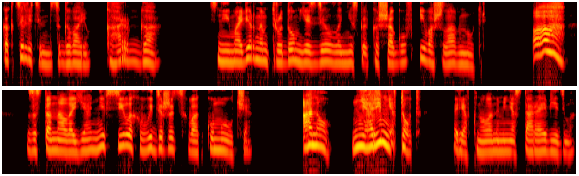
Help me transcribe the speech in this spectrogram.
как целительница говорю, карга. С неимоверным трудом я сделала несколько шагов и вошла внутрь. а застонала я, не в силах выдержать схватку молча. «А ну, не ори мне тут!» — рявкнула на меня старая ведьма.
